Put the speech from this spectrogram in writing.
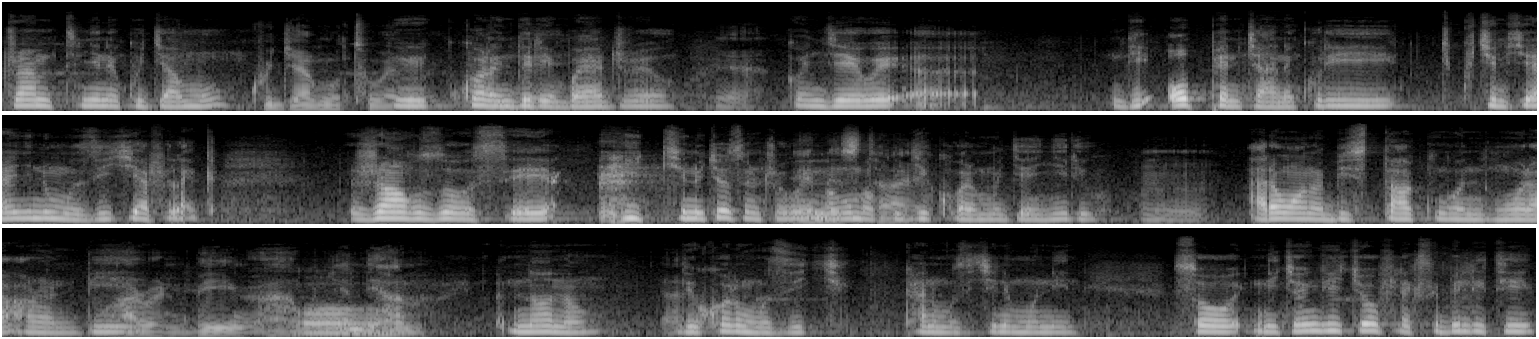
dreamt nyine kujyamo Kujyamo tuwe. gukora indirimbo ya drill. Njyewe uh, ndi open cyane kuri ku kintu kijyanye n'umuziki. I feel like genre zose ikintu cyose nshoboye ngomba kugikora mu gihe nkiriho. I don't wanna be stuck ngo nkora R&B R&B ndi hano. no no. Ndi gukora umuziki kandi umuziki ni munini. So ni cyo ngicyo flexibility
